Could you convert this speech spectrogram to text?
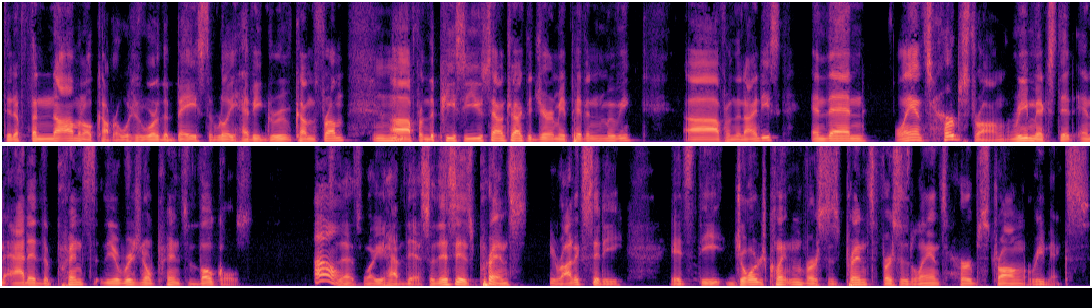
did a phenomenal cover, which is where the bass, the really heavy groove comes from, uh, from the PCU soundtrack, the Jeremy Piven movie uh, from the 90s. And then Lance Herbstrong remixed it and added the Prince, the original Prince vocals. Oh, So that's why you have this. So this is Prince, Erotic City. It's the George Clinton versus Prince versus Lance Herbstrong remix.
